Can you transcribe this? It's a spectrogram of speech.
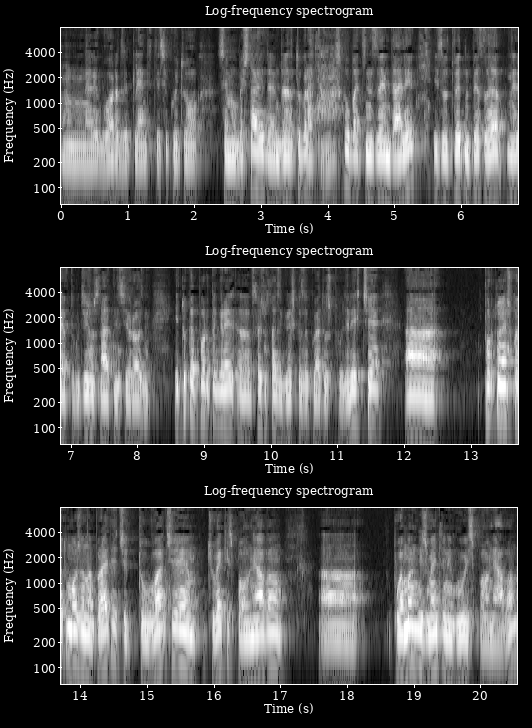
нали, говорят за клиентите си, които са им обещали да им дадат обратна връзка, обаче не са им дали и съответно те са нали, автоматично стават несериозни. И тук е първата всъщност тази грешка, за която споделих, че а, първото нещо, което може да направите е, че това, че човек изпълнява а, поема ангажименти не го изпълнява,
